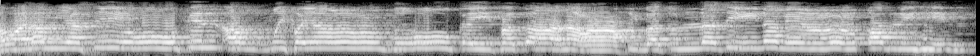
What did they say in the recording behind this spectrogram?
أولم يسيروا في الأرض فينظروا كيف كان عاقبة الذين من قبلهم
